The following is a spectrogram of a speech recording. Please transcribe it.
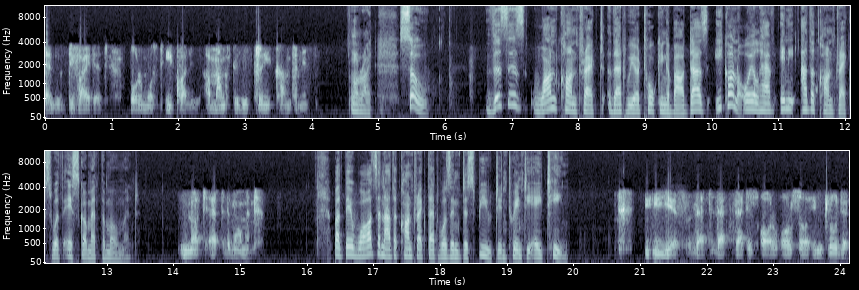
and is divided almost equally amongst the three companies. All right. So this is one contract that we are talking about. Does Econ Oil have any other contracts with Eskom at the moment? Not at the moment. But there was another contract that was in dispute in 2018. Yes, that that that is all also included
